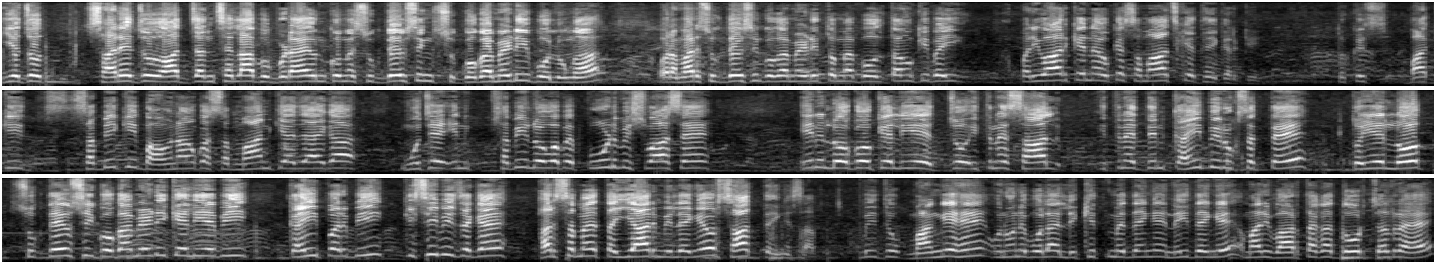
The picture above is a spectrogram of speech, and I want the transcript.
ये जो सारे जो आज जन से लाभ उबड़ा है, उनको मैं सुखदेव सिंह गोगामेडी बोलूँगा। और हमारे सुखदेव सिंह गोगामेडी तो मैं बोलता हूँ कि भाई, परिवार के न होके समाज के थे करके। तो किस, बाकी सभी की भावनाओं का सम्मान किया जाएगा। मुझे इन सभी लोगों पे पूर्ण विश्वास है। इन लोगों के लिए जो इतने साल, इतने दिन कहीं भी रुक सकते हैं तो ये लोग सुखदेव सिंह गोगामेडी के लिए भी, कहीं पर भी, किसी भी जगह हर समय तैयार मिलेंगे और साथ देंगे साहब अभी जो मांगे हैं, उन्होंने बोला, लिखित में देंगे, नहीं देंगे। हमारी वार्ता का दौर चल रहा है।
